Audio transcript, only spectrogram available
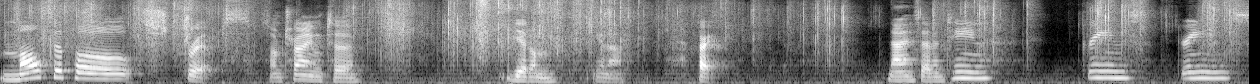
multiple strips. So I'm trying to get them, you know. All right. 917, greens, greens,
